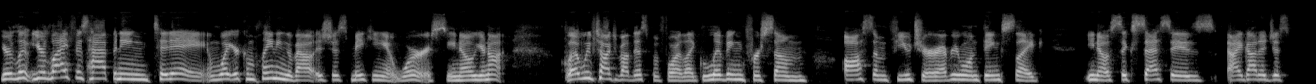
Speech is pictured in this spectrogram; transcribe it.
your li- your life is happening today and what you're complaining about is just making it worse you know? You're not well, we've talked about this before like living for some awesome future. Everyone thinks like you know success is i got to just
